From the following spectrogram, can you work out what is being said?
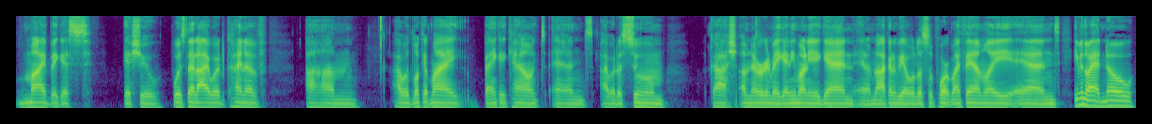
my biggest issue was that I would kind of um, I would look at my bank account and I would assume, gosh, I'm never going to make any money again, and I'm not going to be able to support my family. And even though I had no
